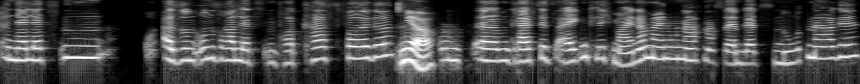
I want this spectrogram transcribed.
In der letzten, also in unserer letzten Podcast-Folge. Ja, Und ähm, greift jetzt eigentlich meiner Meinung nach nach seinem letzten Notnagel,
